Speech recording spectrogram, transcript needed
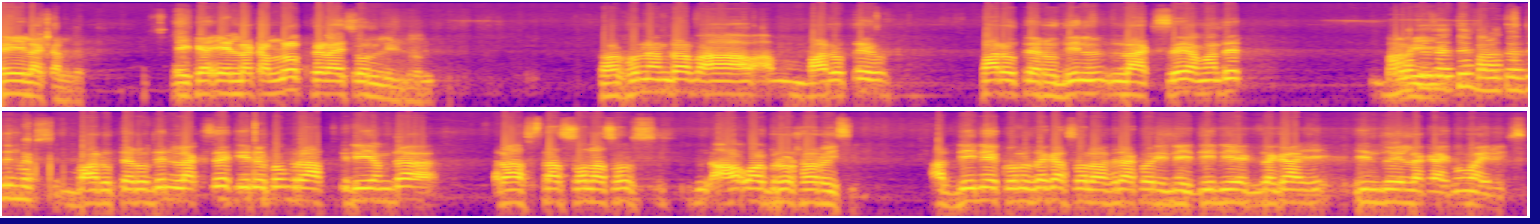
এই এলাকার লোক। এই এলাকার লোক। প্রায় চল্লিশ জন। তখন আমরা ভারতে বারো তেরো দিন লাগছে আমাদের। ভারতে ওই- যাইতে বারো তেরো দিন লাগছে? বারো তেরো দিন লাগছে কীরকম রাত্রি আমরা রাস্তা চলাচল অগ্রসর হয়েছি আর দিনে কোনো জায়গায় চলাফেরা করি নেই দিনে এক জায়গায় হিন্দু এলাকায় ঘুমাই রয়েছি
